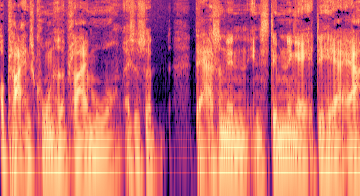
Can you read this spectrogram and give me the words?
og pleje, hans kone hedder plejemor. Altså, så der er sådan en, en stemning af, at det her er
